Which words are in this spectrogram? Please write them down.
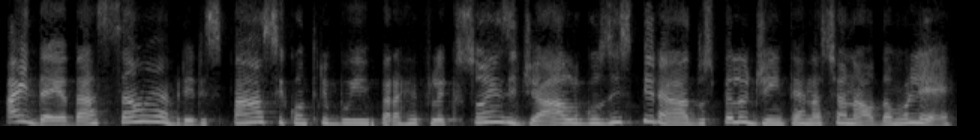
A ideia da ação é abrir espaço e contribuir para reflexões e diálogos inspirados pelo Dia Internacional da Mulher,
